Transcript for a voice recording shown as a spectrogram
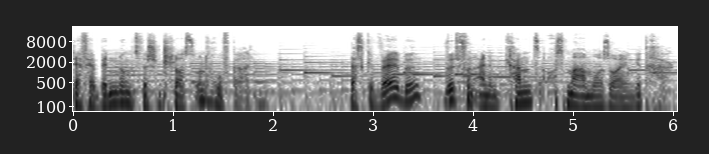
der Verbindung zwischen Schloss und Hofgarten. Das Gewölbe wird von einem Kranz aus Marmorsäulen getragen.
